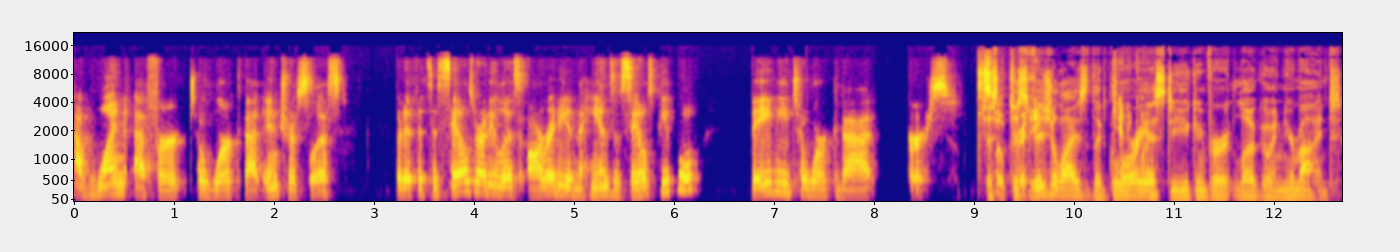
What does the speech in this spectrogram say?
have one effort to work that interest list. But if it's a sales ready list already in the hands of salespeople, they need to work that first. Just, so just visualize the glorious Do You Convert logo in your mind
